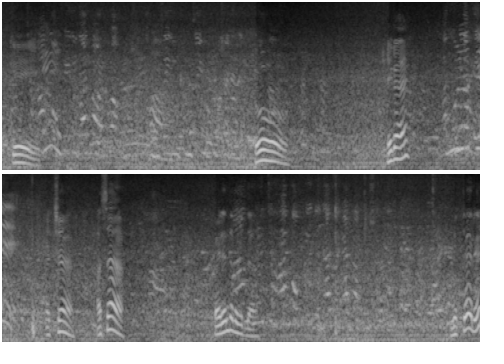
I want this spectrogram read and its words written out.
ओके. हो हो. हे काय? अच्छा असा? पहिल्यांदा बघितलं. नुकतं रे?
